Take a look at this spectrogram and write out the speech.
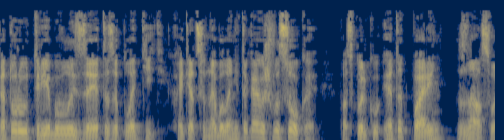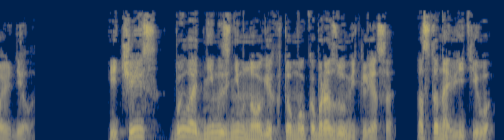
которую требовалось за это заплатить, хотя цена была не такая уж высокая, поскольку этот парень знал свое дело. И Чейз был одним из немногих, кто мог образумить леса, остановить его,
